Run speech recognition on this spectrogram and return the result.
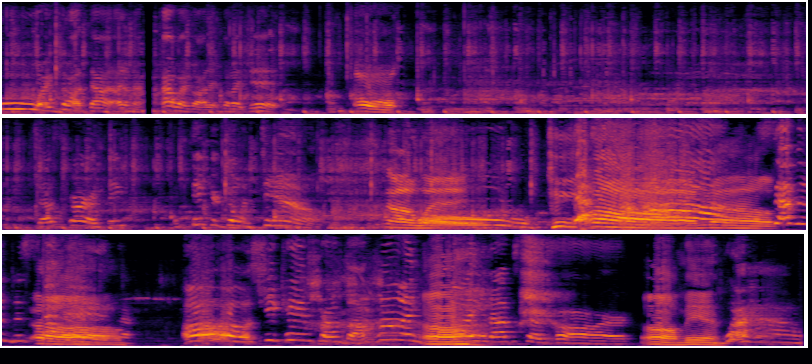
Ooh, I got that. I don't know how I got it, but I did. Oh, Jesper, I think I think you're going down. no way. Oh, Team. Ah! Oh seven to seven. Oh. Oh, she came from behind to Oh. up so far. Oh man. Wow.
